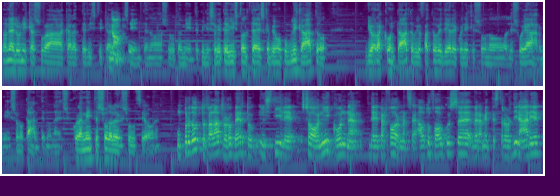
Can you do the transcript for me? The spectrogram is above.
non è, l'unica, sua caratteristica no. vincente, no? assolutamente. Quindi se avete visto il test che abbiamo pubblicato, vi ho raccontato, vi ho fatto vedere quelle che sono le sue armi, sono tante, non è sicuramente solo la risoluzione. Un prodotto, tra l'altro, Roberto, in stile Sony, con delle performance autofocus veramente straordinarie,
